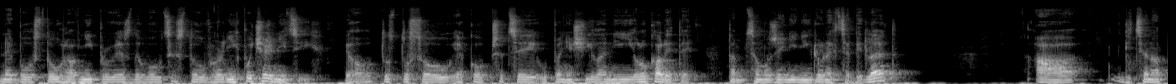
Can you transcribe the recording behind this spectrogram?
nebo s tou hlavní průjezdovou cestou v Horních Počernicích. Jo, to, to jsou jako přeci úplně šílené lokality. Tam samozřejmě nikdo nechce bydlet a když se na,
